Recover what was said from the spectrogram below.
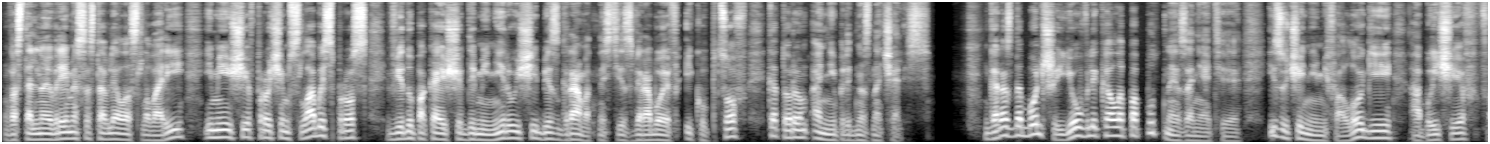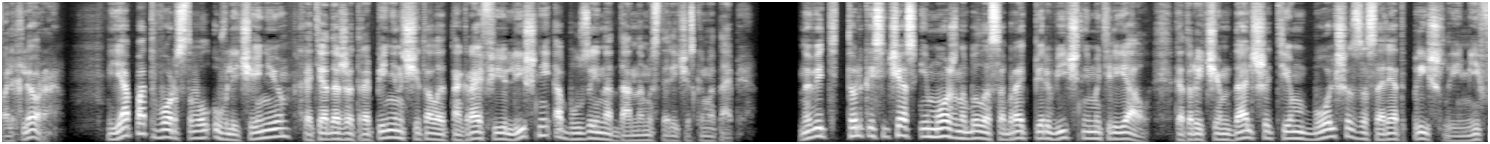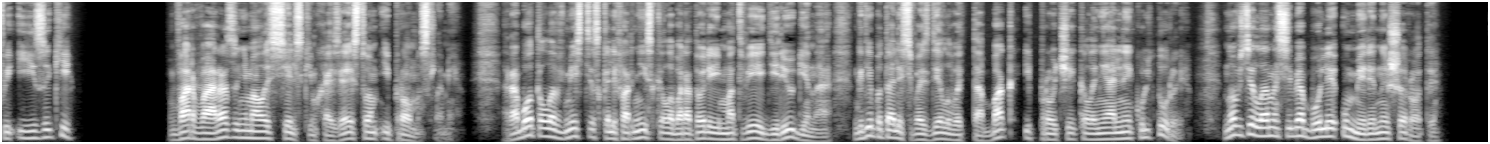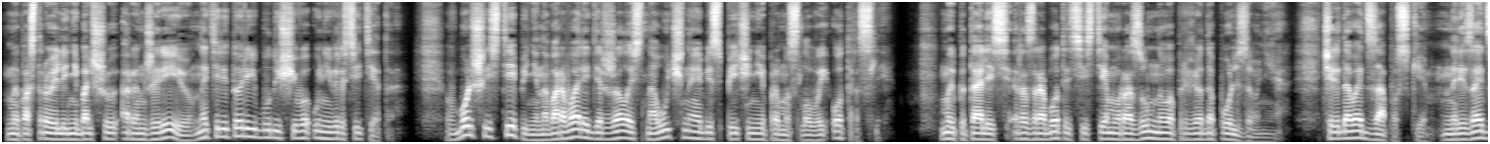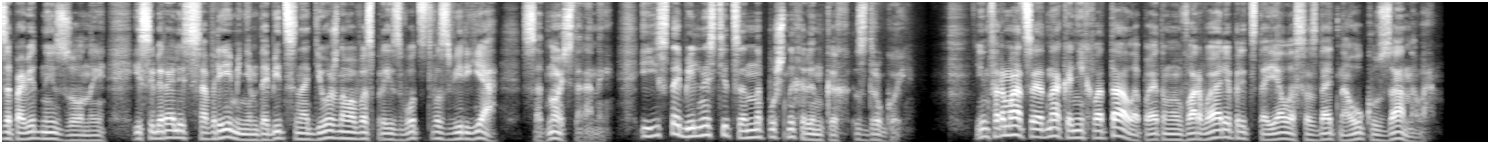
В остальное время составляла словари, имеющие, впрочем, слабый спрос ввиду пока еще доминирующей безграмотности зверобоев и купцов, которым они предназначались. Гораздо больше ее увлекало попутное занятие — изучение мифологии, обычаев, фольклора я потворствовал увлечению, хотя даже Тропинин считал этнографию лишней обузой на данном историческом этапе. Но ведь только сейчас и можно было собрать первичный материал, который чем дальше, тем больше засорят пришлые мифы и языки. Варвара занималась сельским хозяйством и промыслами. Работала вместе с калифорнийской лабораторией Матвея Дерюгина, где пытались возделывать табак и прочие колониальные культуры, но взяла на себя более умеренные широты. Мы построили небольшую оранжерею на территории будущего университета. В большей степени на Варваре держалось научное обеспечение промысловой отрасли. Мы пытались разработать систему разумного природопользования, чередовать запуски, нарезать заповедные зоны и собирались со временем добиться надежного воспроизводства зверья, с одной стороны, и стабильности цен на пушных рынках, с другой. Информации, однако, не хватало, поэтому Варваре предстояло создать науку заново.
